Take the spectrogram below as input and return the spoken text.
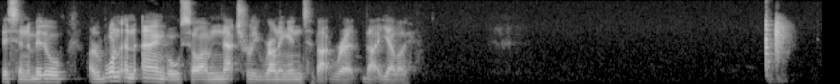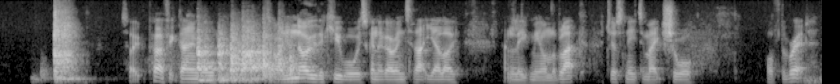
this in the middle. I want an angle so I'm naturally running into that red, that yellow. So perfect angle. So I know the cue ball is going to go into that yellow and leave me on the black. Just need to make sure of the red.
